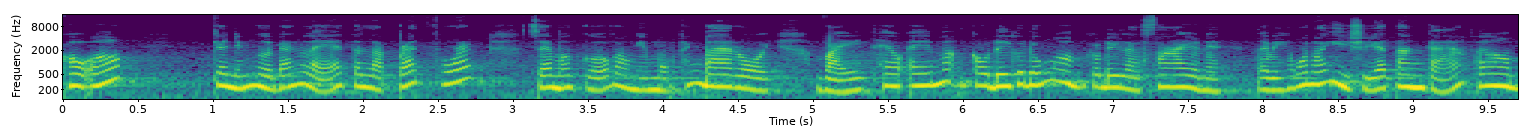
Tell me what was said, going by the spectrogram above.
co-op cho những người bán lẻ tên là Bradford sẽ mở cửa vào ngày 1 tháng 3 rồi. Vậy theo em á, câu đi có đúng không? Câu đi là sai rồi nè Tại vì không có nói gì sự gia tăng cả, phải không?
